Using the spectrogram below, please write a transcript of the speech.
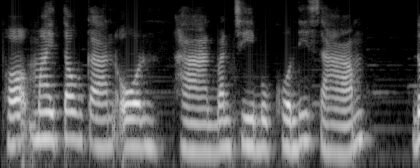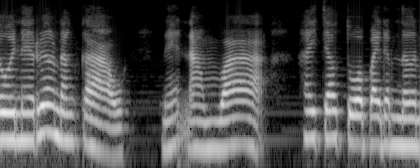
เพราะไม่ต้องการโอนผ่านบัญชีบุคคลที่ 3 โดยในเรื่องดังกล่าว แนะนำว่าให้เจ้าตัวไปดำเนิน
